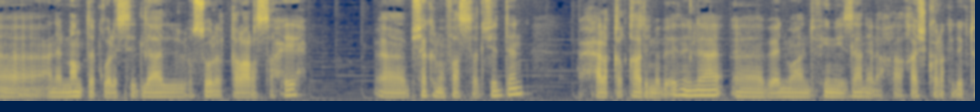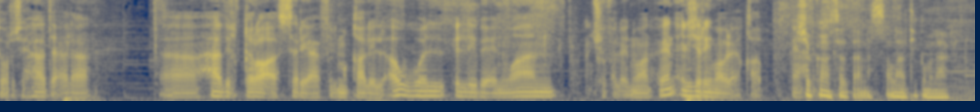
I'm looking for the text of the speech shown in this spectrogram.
أه عن المنطق والاستدلال للوصول للقرار الصحيح آه، بشكل مفصل جدا الحلقة القادمة بإذن الله آه، بعنوان في ميزان الأخلاق أشكرك دكتور جهاد على آه، هذه القراءة السريعة في المقال الأول اللي بعنوان نشوف العنوان فين الجريمة والعقاب. يعني شكرا أستاذ أنس. الله يعطيكم العافية.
